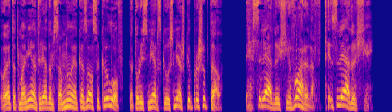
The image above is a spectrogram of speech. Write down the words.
В этот момент рядом со мной оказался Крылов, который с мерзкой усмешкой прошептал. «Ты следующий, Воронов, ты следующий!»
